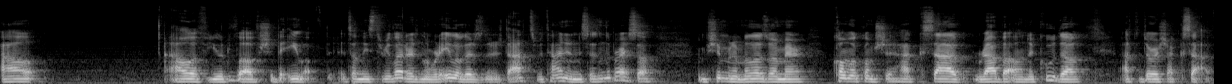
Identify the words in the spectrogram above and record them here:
al Aleph Yud Vav Shebe Elav. It's on these three letters. In the word Elav, there's there's dots with and it says in the Brisa, from Shimon and Melazar Mer, Kol Makom Shehaksav Rabba al Nekuda at the Dorish Aksav.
